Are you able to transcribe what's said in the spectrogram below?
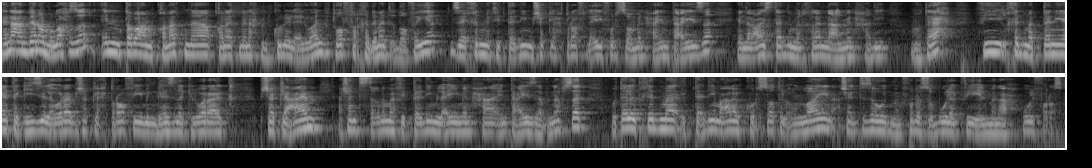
هنا عندنا ملاحظة إن طبعا قناتنا قناة منح من كل الألوان بتوفر خدمات إضافية زي خدمة التقديم بشكل احترافي لأي فرصة ومنحة أنت عايزها، يعني لو عايز تقدم من خلالنا على المنحة دي متاح. في الخدمة التانية تجهيز الأوراق بشكل احترافي بنجهز لك الورق بشكل عام عشان تستخدمها في التقديم لأي منحة أنت عايزها بنفسك. وتالت خدمة التقديم على الكورسات الأونلاين عشان تزود من فرص قبولك في المنح والفرص.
